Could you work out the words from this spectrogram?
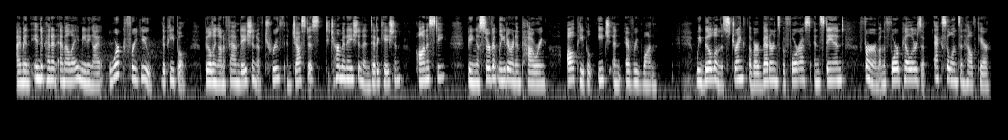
I'm an independent MLA, meaning I work for you, the people, building on a foundation of truth and justice, determination and dedication, honesty, being a servant leader, and empowering all people, each and every one. We build on the strength of our veterans before us and stand firm on the four pillars of excellence in healthcare,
